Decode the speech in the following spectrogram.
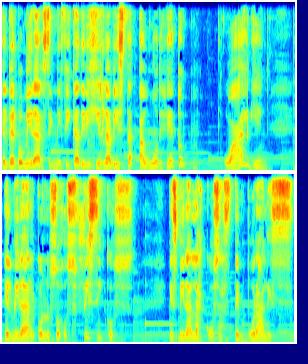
El verbo mirar significa dirigir la vista a un objeto o a alguien. El mirar con los ojos físicos es mirar las cosas temporales.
